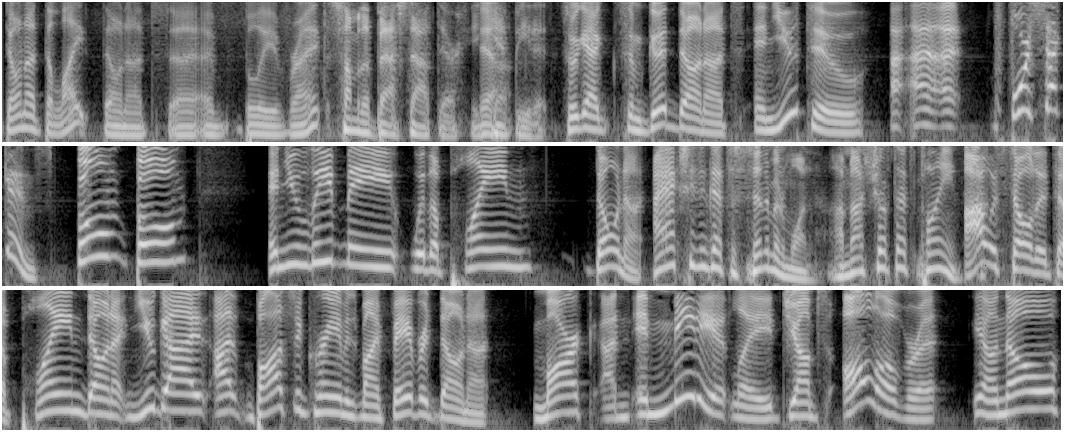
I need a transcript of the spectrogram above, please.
Donut Delight donuts, uh, I believe, right? Some of the best out there. You Yeah. can't beat it. So we got some good donuts, and you two, I, I, four seconds, boom, boom, and you leave me with a plain donut. I actually think that's a cinnamon one. I'm not sure if that's plain. I was told it's a plain donut. You guys, I, Boston cream is my favorite donut. Mark um, immediately jumps all over it. You know, no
